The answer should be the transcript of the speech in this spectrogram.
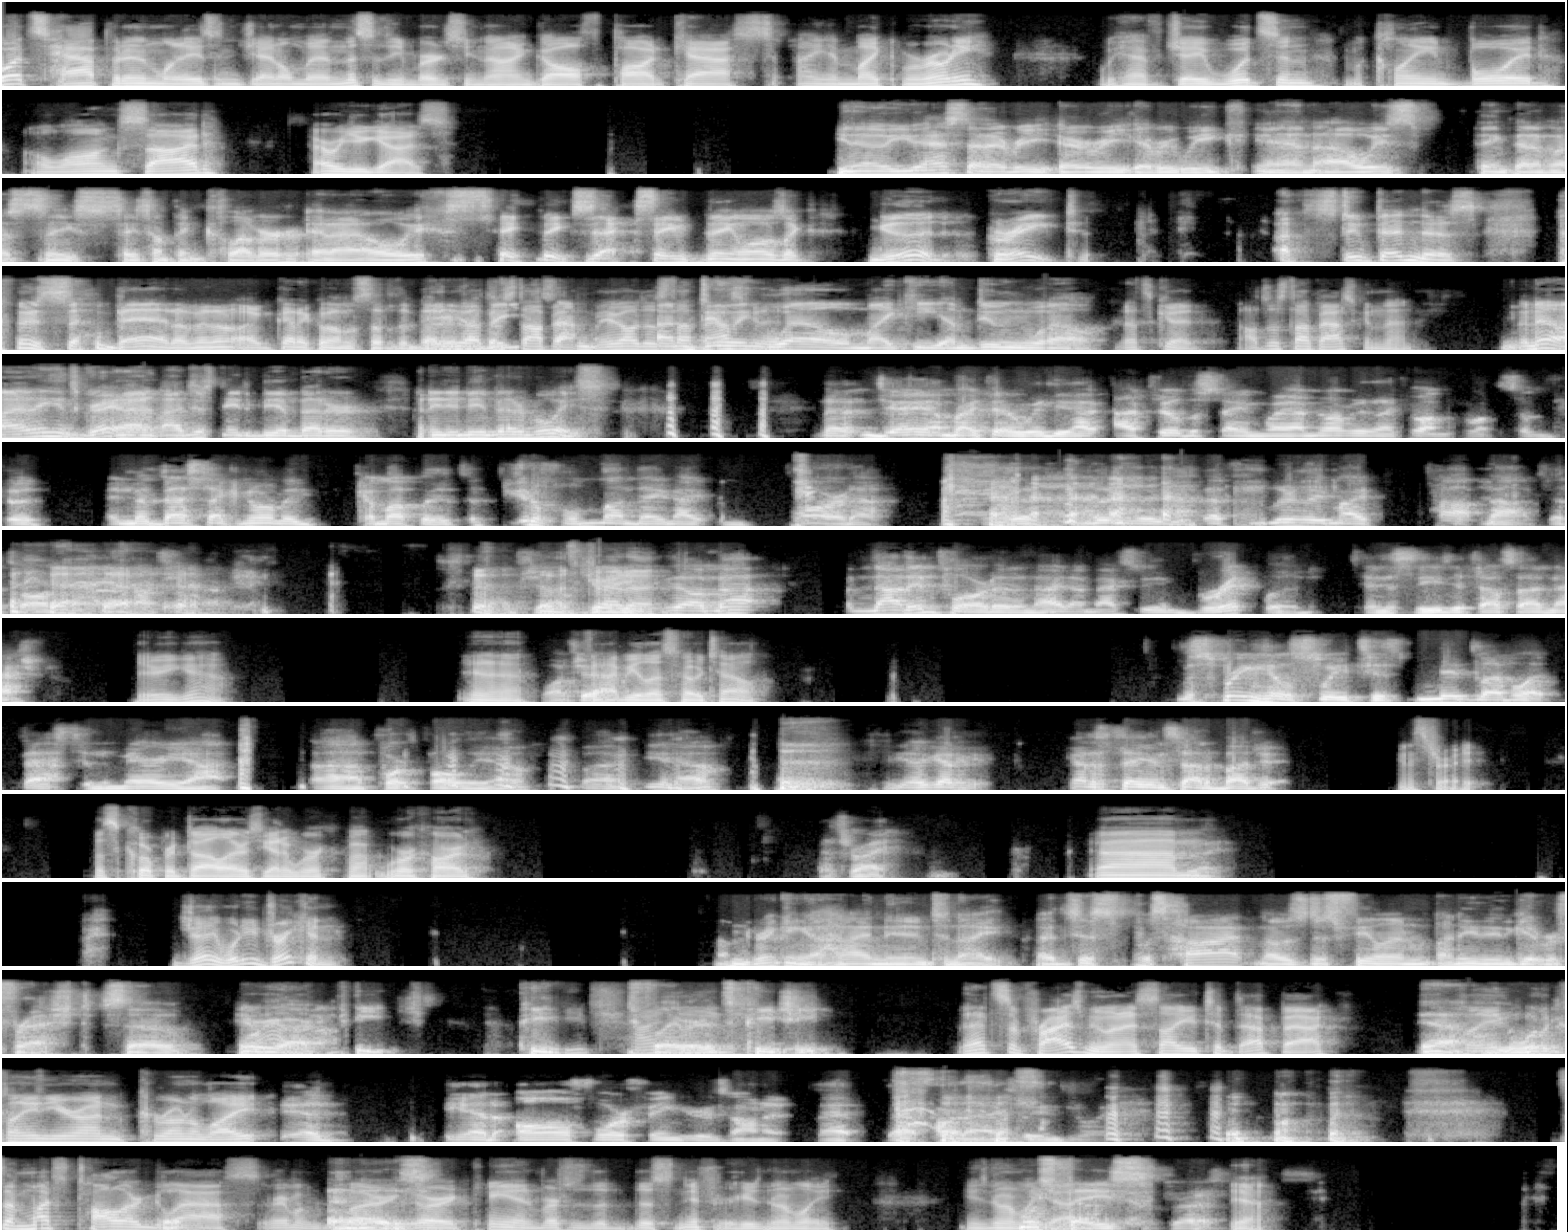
What's happening, ladies and gentlemen? This is the Emergency Nine Golf Podcast. I am Mike Maroney. We have Jay Woodson, McLean Boyd alongside. How are you guys? You know, you ask that every every every week, and I always think that I'm going to say say something clever, and I always say the exact same thing. I'm always like, "Good, great, stupendous." It was so bad. I mean, I've got to come up with something better. Maybe I'll just stop. I'm, maybe I'll just I'm doing asking. well, Mikey. I'm doing well. That's good. I'll just stop asking then. No, I think it's great. Yeah. I, I just need to be a better. I need to be a better voice. No, Jay, I'm right there with you. I, I feel the same way. I'm normally like, oh, I'm come up with something good. And the best I can normally come up with, it's a beautiful Monday night in Florida. That's, literally, that's literally my top notch. That's all. Top shot. Top shot. That's great. You know, I'm not. I'm not in Florida tonight. I'm actually in Brentwood, Tennessee, just outside Nashville. There you go. In a Watch out. fabulous hotel. The Spring Hill Suites is mid-level at best in the Marriott uh, portfolio, but you know, you know, got to got to stay inside a budget. That's right. Those corporate dollars you got to work work hard. That's right. Um, Right. Jay, what are you drinking? I'm drinking a high noon tonight. I just was hot, and I was just feeling I needed to get refreshed. So here we are, peach, peach Peach high flavored. It's peachy. That surprised me when I saw you tip that back. Yeah, McLean, what- McLean, you're on Corona Light. He had he had all four fingers on it. That that part I actually enjoyed. It's a much taller glass or, or, or a can versus the, the snifter he's normally he's normally More got. space. That's right. Yeah.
